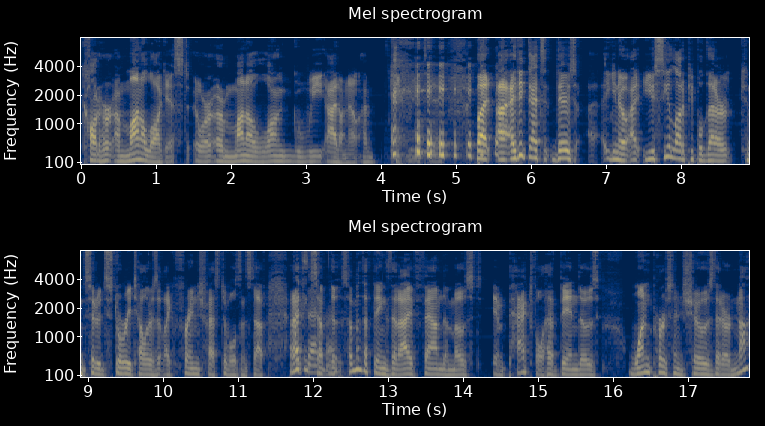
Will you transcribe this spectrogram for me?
called her a monologuist or or monologue. I don't know. I'm can't read today. but uh, I think that's there's uh, you know I, you see a lot of people that are considered storytellers at like fringe festivals and stuff, and I think some the, some of the things that I've found the most impactful have been those one person shows that are not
